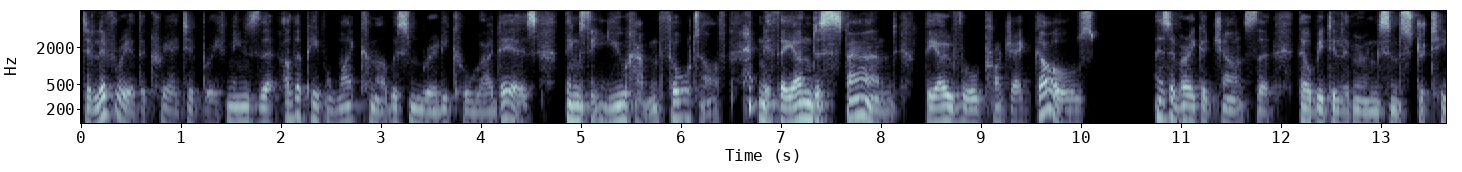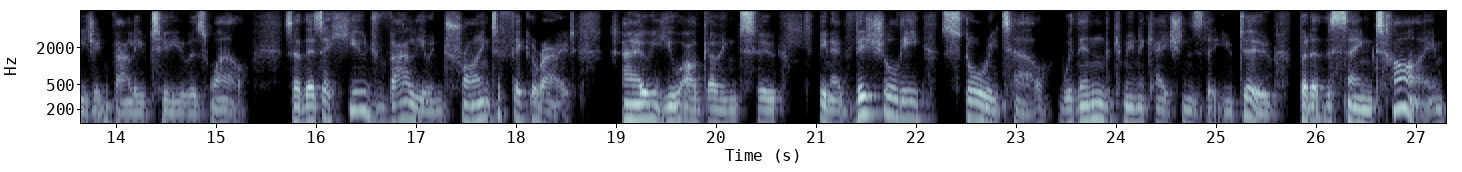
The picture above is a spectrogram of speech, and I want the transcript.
delivery of the creative brief means that other people might come up with some really cool ideas, things that you hadn't thought of. And if they understand the overall project goals, there's a very good chance that they'll be delivering some strategic value to you as well. So there's a huge value in trying to figure out how you are going to, you know, visually storytell within the communications that you do, but at the same time,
